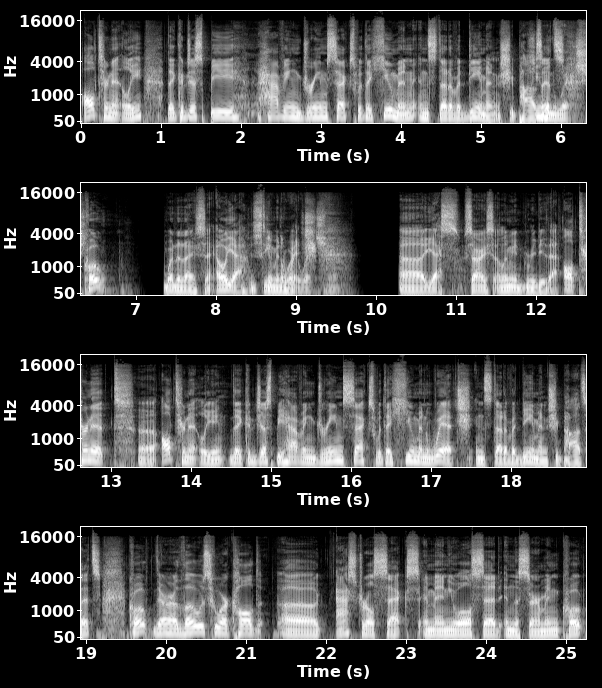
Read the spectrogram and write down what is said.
Alternately, they could just be having dream sex with a human instead of a demon, she posits. witch. Quote, what did I say? Oh, yeah, demon word witch. yeah. Uh, yes. Sorry. So let me redo that. Alternate, uh, alternately, they could just be having dream sex with a human witch instead of a demon. She posits. "Quote: There are those who are called uh, astral sex." Immanuel said in the sermon. "Quote:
